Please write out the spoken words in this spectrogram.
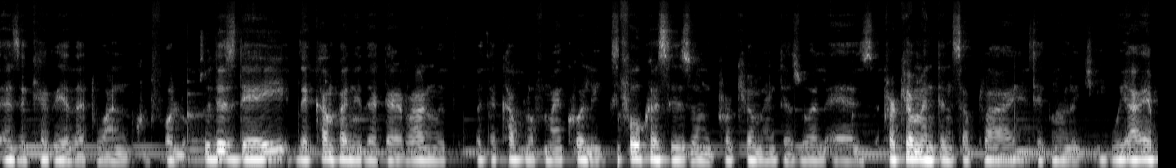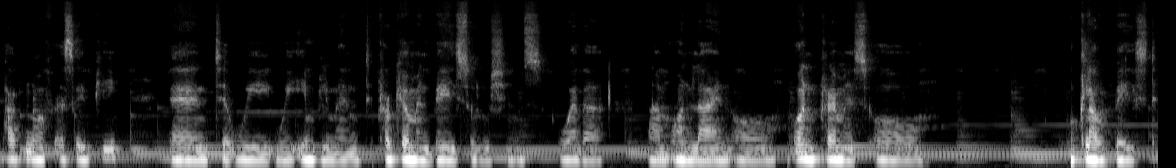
as a career that one could follow. To this day, the company that I run with with a couple of my colleagues focuses on procurement as well as procurement and supply technology. We are a partner of SAP and we we implement procurement based solutions whether um, online or on premise or, or cloud based.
